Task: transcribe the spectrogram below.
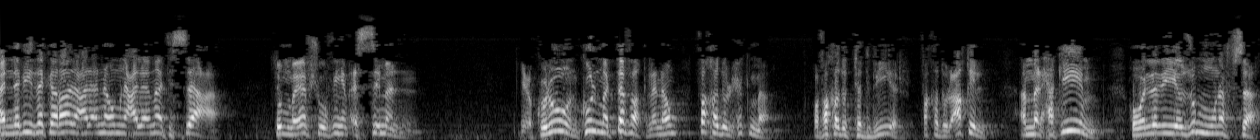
النبي ذكر هذا على أنه من علامات الساعة. ثم يفشو فيهم السمن. يأكلون كل ما اتفق لأنهم فقدوا الحكمة وفقدوا التدبير فقدوا العقل. أما الحكيم هو الذي يزم نفسه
